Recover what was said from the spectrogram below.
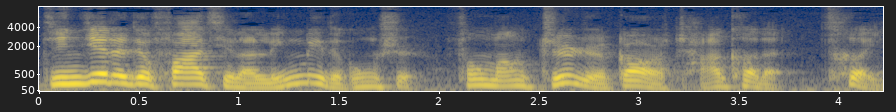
紧接着就发起了凌厉的攻势，锋芒直指高尔察克的侧翼。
